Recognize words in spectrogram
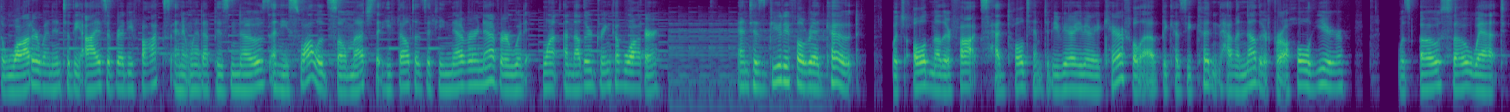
The water went into the eyes of Reddy Fox and it went up his nose, and he swallowed so much that he felt as if he never, never would want another drink of water. And his beautiful red coat, which Old Mother Fox had told him to be very, very careful of because he couldn't have another for a whole year, was oh so wet.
